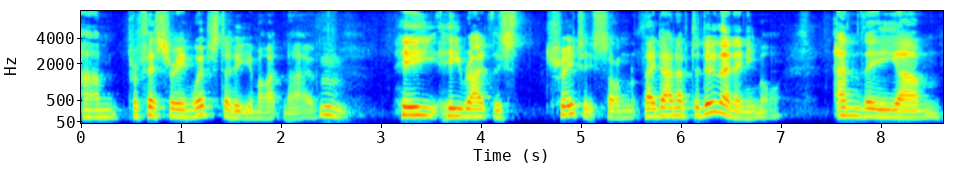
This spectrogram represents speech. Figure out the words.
um, Professor Ian Webster, who you might know, he, he wrote this treatise on they don't have to do that anymore. And the, um,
